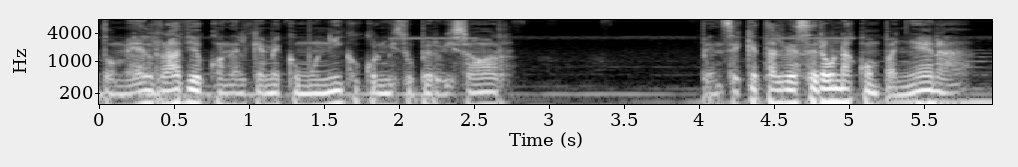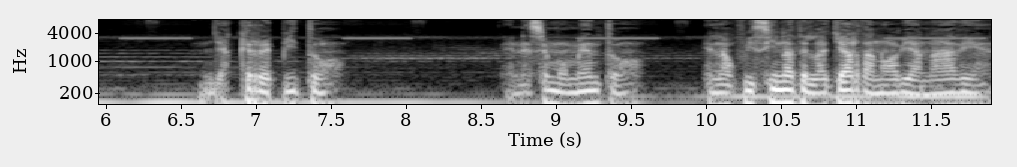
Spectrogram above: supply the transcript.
tomé el radio con el que me comunico con mi supervisor. Pensé que tal vez era una compañera, ya que repito, en ese momento, en la oficina de la yarda no había nadie.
